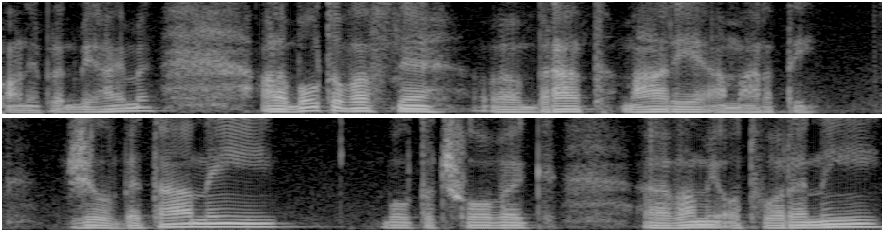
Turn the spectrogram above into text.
ale nepredbiehajme. Ale bol to vlastne e, brat Márie a Marty. Žil v Betánii, bol to človek veľmi otvorený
